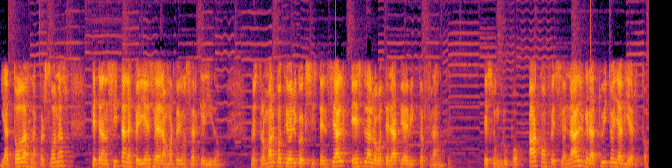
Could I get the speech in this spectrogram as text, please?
y a todas las personas que transitan la experiencia de la muerte de un ser querido. Nuestro marco teórico existencial es la logoterapia de Víctor Frankl. Es un grupo aconfesional, gratuito y abierto.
